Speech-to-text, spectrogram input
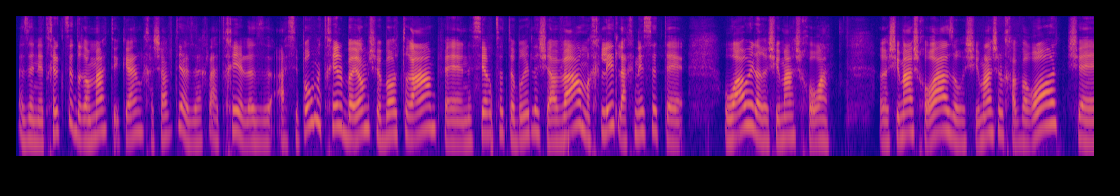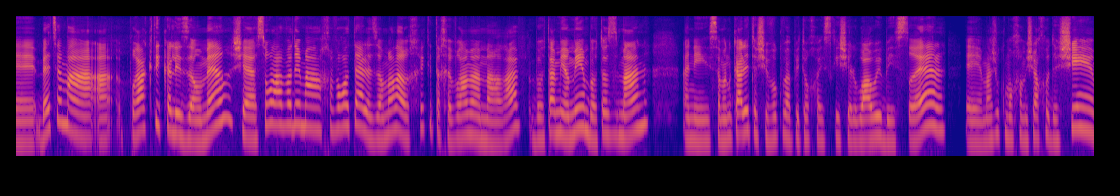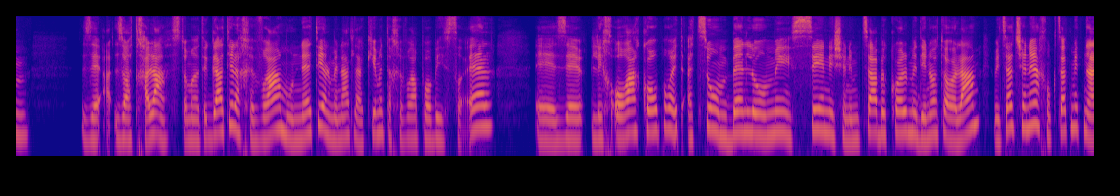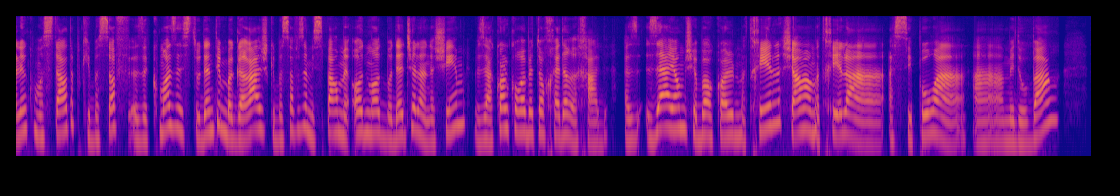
אז אני אתחיל קצת דרמטי, כן? חשבתי על זה, איך להתחיל. אז הסיפור מתחיל ביום שבו טראמפ, אה, נשיא ארצות הברית לשעבר, מחליט להכניס את אה, וואוי לרשימה השחורה. הרשימה השחורה זו רשימה של חברות, שבעצם הפרקטיקלי זה אומר שאסור לעבוד עם החברות האלה, זה אומר להרחיק את החברה מהמערב. באותם ימים, באותו זמן, אני סמנכ"לית השיווק והפיתוח העסקי של וואוי בישראל, אה, משהו כמו חמישה חודשים. זה, זו התחלה, זאת אומרת, הגעתי לחברה, מוניתי על מנת להקים את החברה פה בישראל. אה, זה לכאורה קורפורט עצום, בינלאומי, סיני, שנמצא בכל מדינות העולם. מצד שני, אנחנו קצת מתנהלים כמו סטארט-אפ, כי בסוף זה כמו איזה סטודנטים בגראז', כי בסוף זה מספר מאוד מאוד בודד של אנשים, וזה הכל קורה בתוך חדר אחד. אז זה היום שבו הכל מתחיל, שם מתחיל הסיפור המדובר.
